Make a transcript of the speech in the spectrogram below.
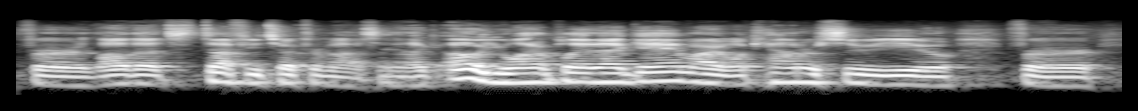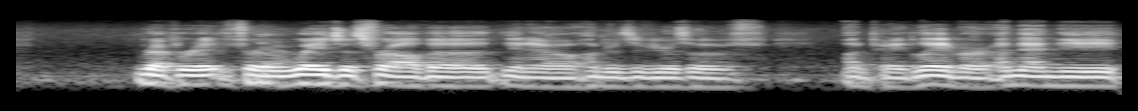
for all that stuff you took from us. And they're like, oh, you want to play that game? All right, we'll countersue you for repara- for Yeah. wages for all the you know hundreds of years of unpaid labor. And then the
